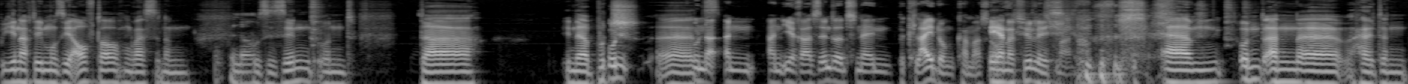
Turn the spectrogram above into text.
je nachdem, wo sie auftauchen, weißt du dann, genau. wo sie sind. Und da in der Butch. äh, Und an, an ihrer sensationellen Bekleidung kann man es Ja, natürlich. ähm, und an äh, halt dann,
